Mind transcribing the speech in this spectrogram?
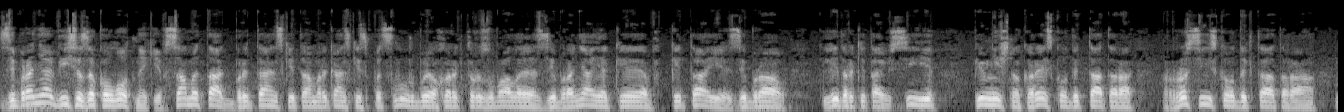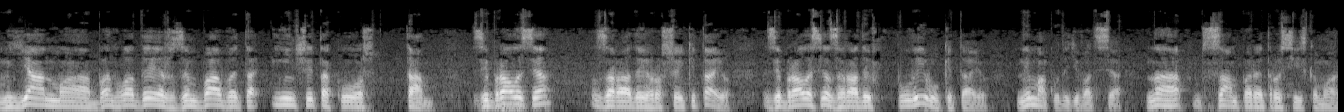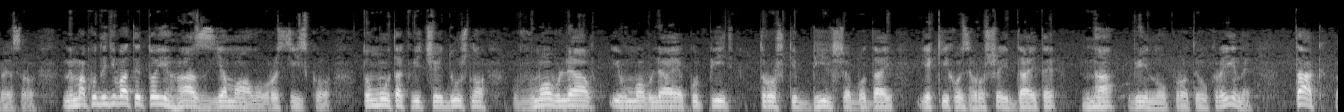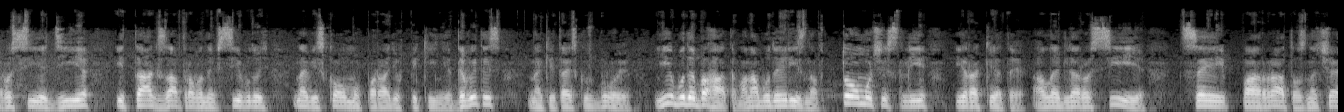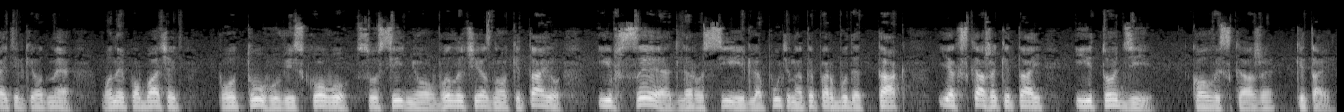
Зібрання вісі заколотників. Саме так британські та американські спецслужби охарактеризували зібрання, яке в Китаї зібрав лідер Китаю Сі, північно-корейського диктатора, російського диктатора, М'янма, Бангладеш, Зимбабве та інші також там. Зібралися заради грошей Китаю, зібралися заради впливу Китаю. Нема куди діватися на сам перед російському агресору. Нема куди дівати той газ з Ямалу російського. Тому так відчайдушно вмовляв і вмовляє купіть трошки більше, бодай якихось грошей дайте на війну проти України. Так Росія діє, і так завтра вони всі будуть на військовому параді в Пекіні дивитись на китайську зброю. Її буде багато, вона буде різна, в тому числі і ракети. Але для Росії цей парад означає тільки одне: вони побачать потугу військову сусіднього величезного Китаю, і все для Росії, для Путіна тепер буде так, як скаже Китай, і тоді, коли скаже Китай.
